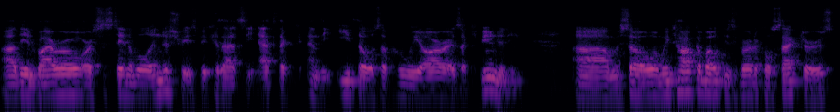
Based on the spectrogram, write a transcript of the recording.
uh, the enviro or sustainable industries, because that's the ethic and the ethos of who we are as a community. Um, so when we talk about these vertical sectors,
